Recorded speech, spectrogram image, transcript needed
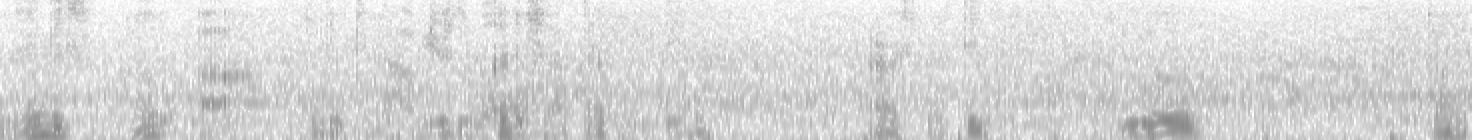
Porzingis. No. Ah. Can give it to him. Jacob could have shot that, but didn't. I respect it. You little. Don't.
